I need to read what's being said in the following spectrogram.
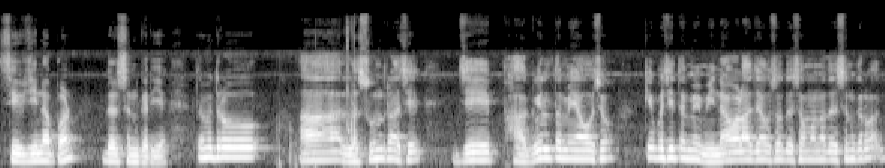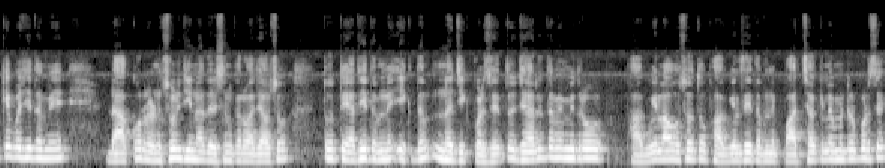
શિવજીના પણ દર્શન કરીએ. તો મિત્રો, આ લસુંદ્રા છે, જે ફાગવેલ તમે આવો છો, કે પછી તમે મીનાવાળા જાઓ છો દશામાના દર્શન કરવા, કે પછી તમે ડાકોર રણછોડજીના દર્શન કરવા જાઓ છો, તો ત્યાંથી તમને એકદમ નજીક પડશે. તો જ્યારે તમે મિત્રો ફાગવેલ આવો છો, તો ફાગવેલથી તમને પાંચ છ કિલોમીટર પડશે.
